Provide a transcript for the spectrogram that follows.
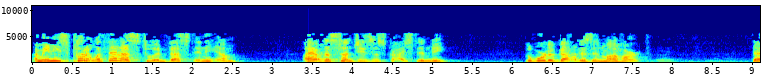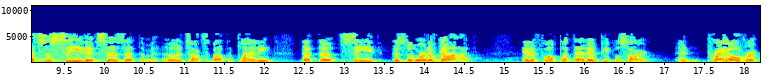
I mean, He's put it within us to invest in Him. I have the Son Jesus Christ in me. The Word of God is in my heart. That's the seed it says that the, when it talks about the planting, that the seed is the Word of God. And if we'll put that in people's heart and pray over it,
